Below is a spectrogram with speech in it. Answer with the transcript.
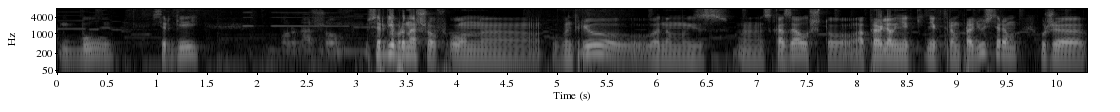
Бу Сергей Бурнашов. Сергей Бронашов, он э, в интервью в одном из э, сказал, что отправлял нек- некоторым продюсерам уже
